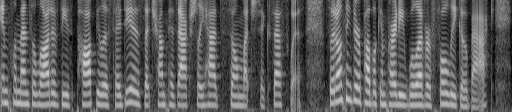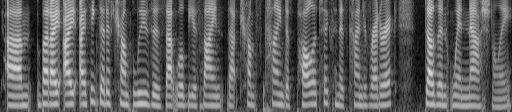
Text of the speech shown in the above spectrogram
implement a lot of these populist ideas that Trump has actually had so much success with. So I don't think the Republican Party will ever fully go back. Um, but I, I, I think that if Trump loses, that will be a sign that Trump's kind of politics and his kind of rhetoric doesn't win nationally.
